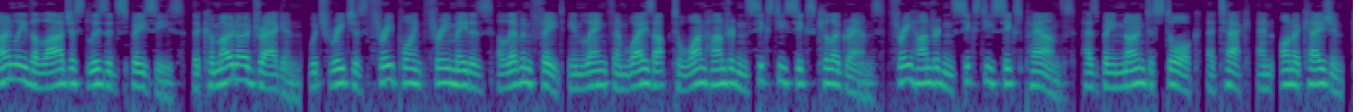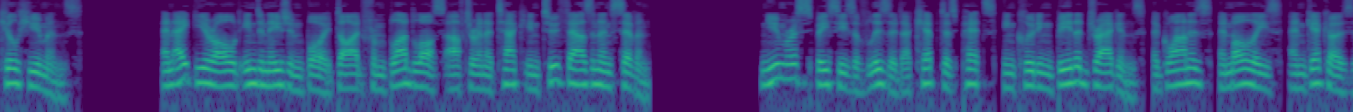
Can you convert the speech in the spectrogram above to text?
Only the largest lizard species, the Komodo dragon, which reaches 3.3 meters (11 feet) in length and weighs up to 166 kilograms (366 pounds), has been known to stalk, attack, and on occasion kill humans. An 8-year-old Indonesian boy died from blood loss after an attack in 2007. Numerous species of lizard are kept as pets, including bearded dragons, iguanas, anoles, and geckos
